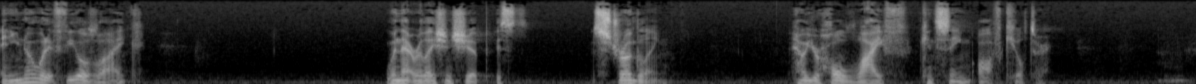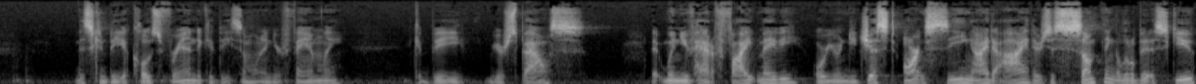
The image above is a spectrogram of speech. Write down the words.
And you know what it feels like when that relationship is struggling, how your whole life can seem off kilter. This can be a close friend, it could be someone in your family, it could be your spouse. That when you've had a fight, maybe, or you just aren't seeing eye to eye, there's just something a little bit askew.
